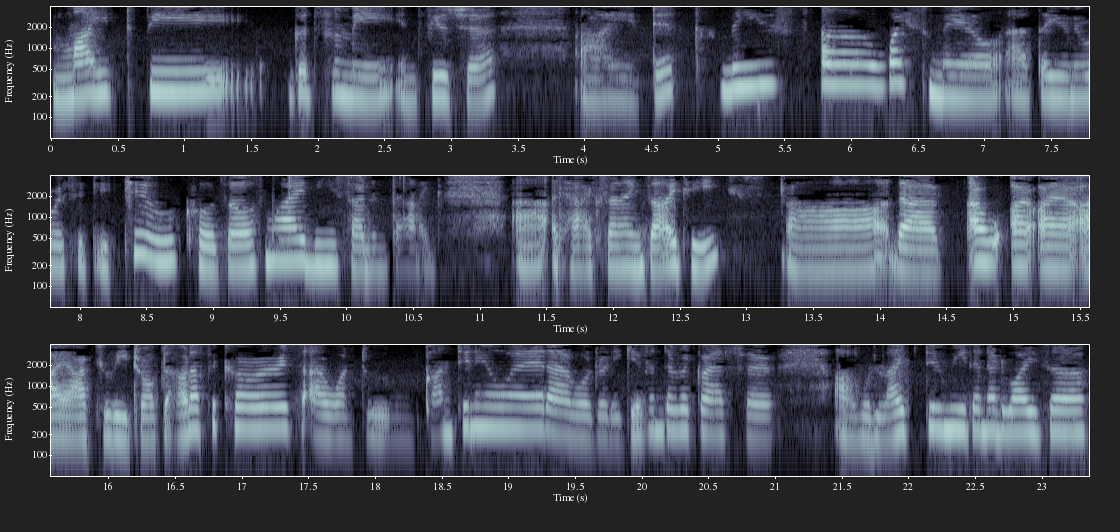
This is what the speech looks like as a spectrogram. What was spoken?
might be good for me in future I did leave a voicemail at the university too because of my these sudden panic uh, attacks and anxiety uh, that I, I, I actually dropped out of the course. I want to continue it. I've already given the request, so I would like to meet an advisor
